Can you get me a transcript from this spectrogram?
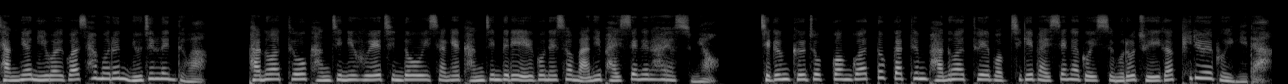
작년 2월과 3월은 뉴질랜드와 바누아투 강진 이후에 진도 5 이상의 강진들이 일본에서 많이 발생을 하였으며 지금 그 조건과 똑같은 바누아투의 법칙이 발생하고 있으므로 주의가 필요해 보입니다.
